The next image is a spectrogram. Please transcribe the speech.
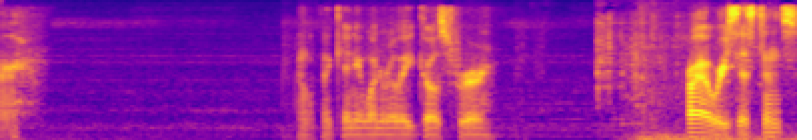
I don't think anyone really goes for cryo resistance.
